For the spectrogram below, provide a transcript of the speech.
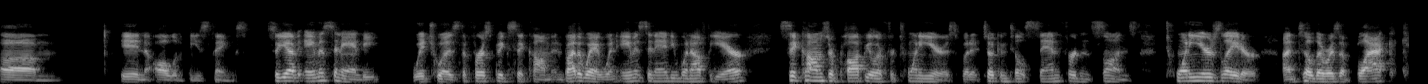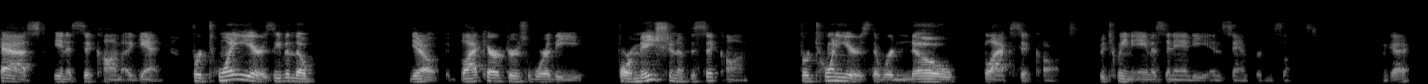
um, in all of these things. So you have Amos and Andy, which was the first big sitcom. And by the way, when Amos and Andy went off the air, sitcoms are popular for 20 years, but it took until Sanford and Sons 20 years later until there was a black cast in a sitcom again. For 20 years, even though you know black characters were the formation of the sitcom, for 20 years there were no black sitcoms between Amos and Andy and Sanford and Sons. Okay.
